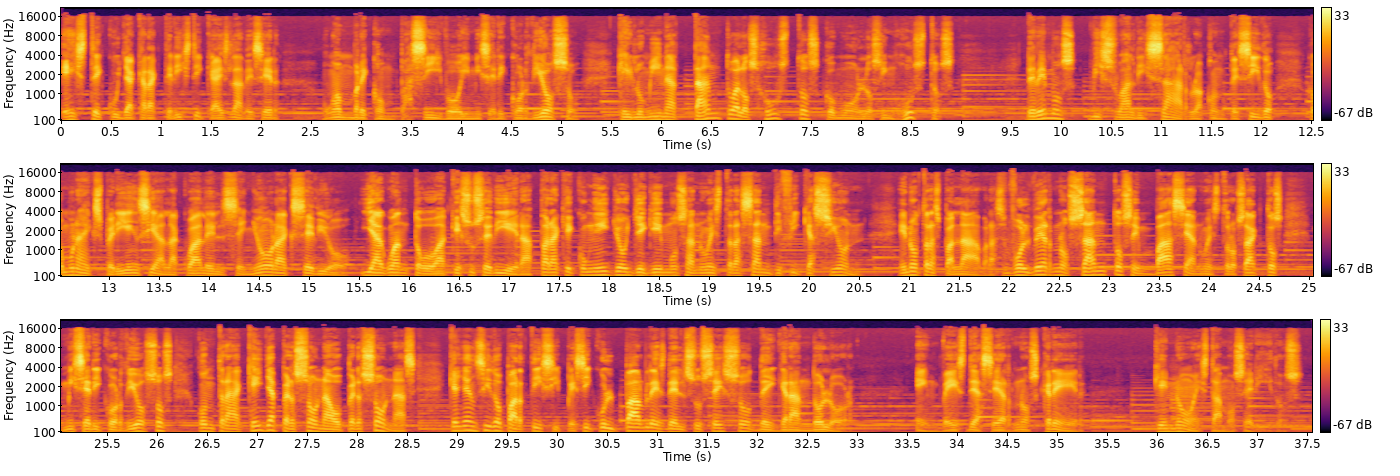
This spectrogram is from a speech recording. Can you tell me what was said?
este cuya característica es la de ser un hombre compasivo y misericordioso que ilumina tanto a los justos como a los injustos, debemos visualizar lo acontecido como una experiencia a la cual el Señor accedió y aguantó a que sucediera para que con ello lleguemos a nuestra santificación. En otras palabras, volvernos santos en base a nuestros actos misericordiosos contra aquella persona o personas que hayan sido partícipes y culpables del suceso de gran dolor, en vez de hacernos creer que no estamos heridos.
